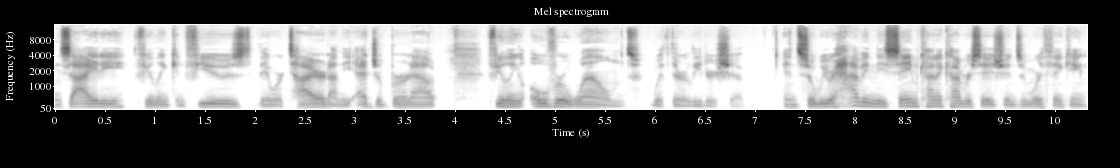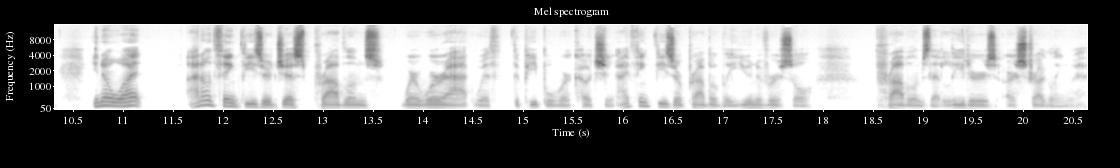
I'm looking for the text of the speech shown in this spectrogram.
anxiety, feeling confused. They were tired on the edge of burnout, feeling overwhelmed with their leadership. And so we were having these same kind of conversations, and we're thinking, you know what? I don't think these are just problems where we're at with the people we're coaching. I think these are probably universal problems that leaders are struggling with.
